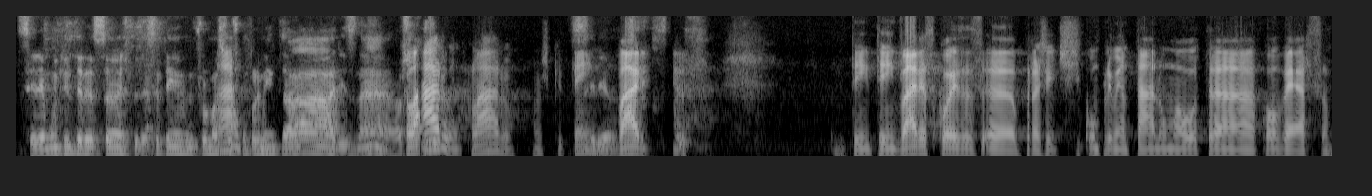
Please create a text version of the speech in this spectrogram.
Seria muito interessante, porque você tem informações ah, complementares, né? Acho claro, que... claro. Acho que tem seria... várias. Tem, tem várias coisas uh, ah, para a gente complementar numa outra conversa.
